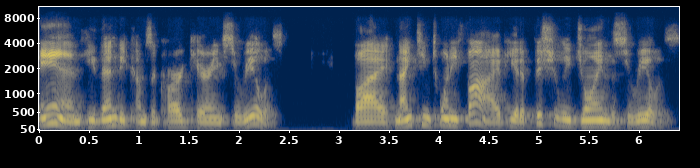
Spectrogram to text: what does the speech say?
and he then becomes a card-carrying surrealist. By 1925, he had officially joined the surrealists.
